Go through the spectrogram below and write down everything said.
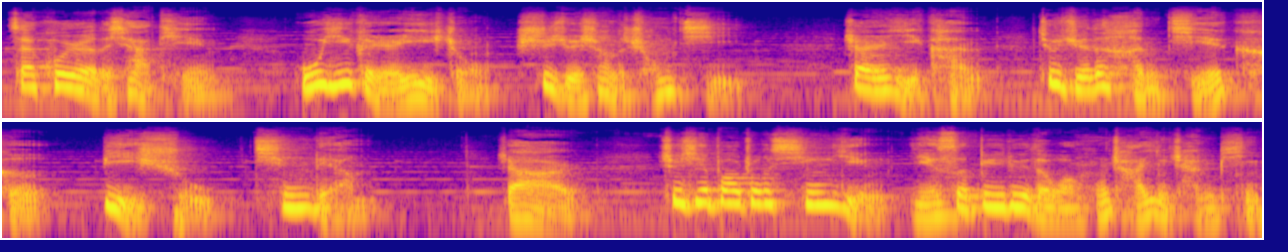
在酷热的夏天，无疑给人一种视觉上的冲击，让人一看就觉得很解渴、避暑、清凉。然而，这些包装新颖、颜色碧绿的网红茶饮产品，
